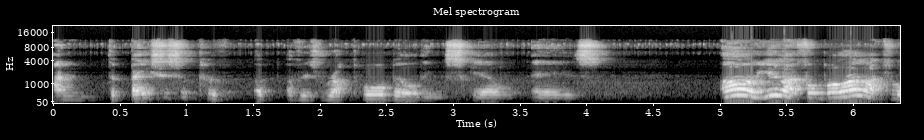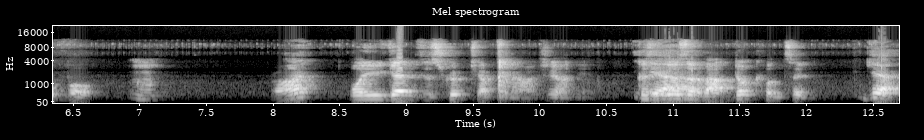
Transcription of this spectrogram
and the basis of, of, of his rapport building skill is, oh, you like football, I like football, Mm. Right? Well, you get into the script chapter now, actually, aren't you? Because Yeah. he goes on about duck hunting. Yeah,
